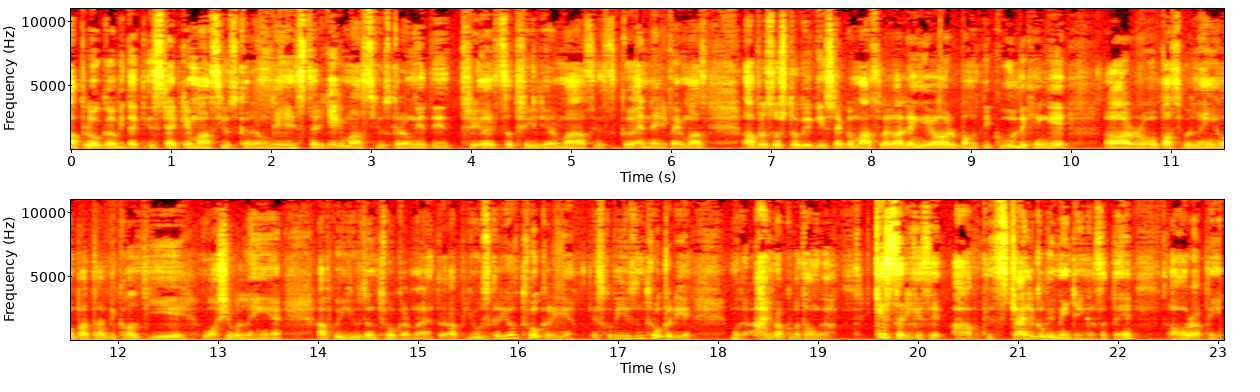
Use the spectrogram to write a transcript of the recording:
आप लोग अभी तक इस टाइप के मास्क यूज़ कर रहे होंगे, इस तरीके के मास्क यूज़ कर होंगे थ्री लेयर मास्क इसको एन नाइन्टी फाइव मास्क आप लोग सोचते होंगे कि इस टाइप का मास्क लगा लेंगे और बहुत ही कूल दिखेंगे और वो पॉसिबल नहीं हो पाता बिकॉज़ ये वॉशेबल नहीं है। आपको यूज़ एंड थ्रो करना है। तो आप यूज़ करिए और थ्रो करिए। इसको भी यूज़ एंड थ्रो करिए। मगर आज मैं आपको बताऊँगा किस तरीके से आप अपने स्टाइल को भी मेंटेन कर सकते हैं और अपनी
